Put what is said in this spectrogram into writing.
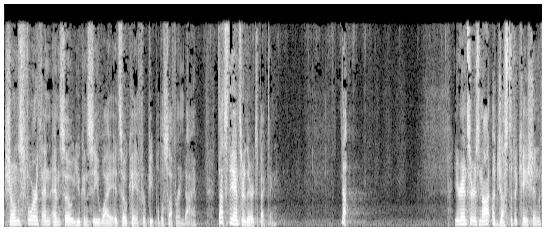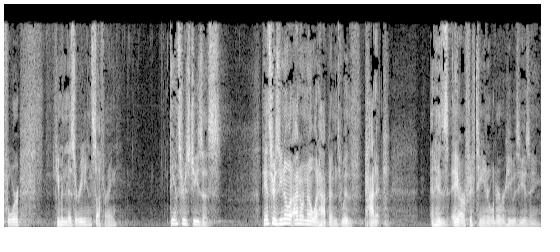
shines forth, and, and so you can see why it's okay for people to suffer and die. That's the answer they're expecting. No. Your answer is not a justification for human misery and suffering. The answer is Jesus. The answer is, you know what? I don't know what happened with Paddock and his AR 15 or whatever he was using.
